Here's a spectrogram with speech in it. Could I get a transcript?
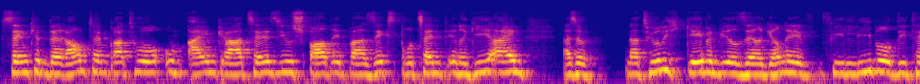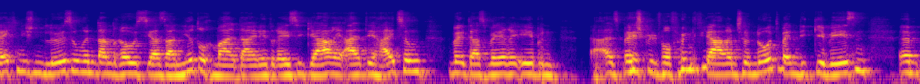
senken der Raumtemperatur um 1 Grad Celsius, spart etwa 6% Energie ein. Also Natürlich geben wir sehr gerne viel lieber die technischen Lösungen dann raus. Ja, sanier doch mal deine 30 Jahre alte Heizung, weil das wäre eben als Beispiel vor fünf Jahren schon notwendig gewesen. Ähm,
